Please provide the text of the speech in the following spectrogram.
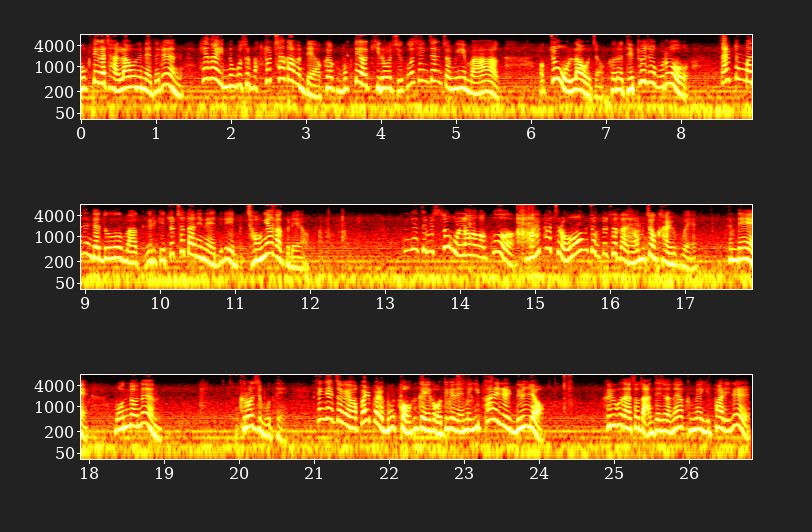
목대가 잘 나오는 애들은 해가 있는 곳으로 막 쫓아가면 돼요. 그래서 목대가 길어지고 생장점이 막 막 쭉 올라오죠. 그래 대표적으로 짤뚱맞은데도 막 이렇게 쫓아다니는 애들이 정야가 그래요. 생장점이 쏙 올라와갖고 막 햇볕을 엄청 쫓아다녀. 엄청 갈구해. 근데 먼노는 그러지 못해. 생장점이 막 빨리빨리 못 커 그러니까 얘가 어떻게 되냐면 이파리를 늘려. 그리고 나서도 안 되잖아요. 그러면 이파리를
